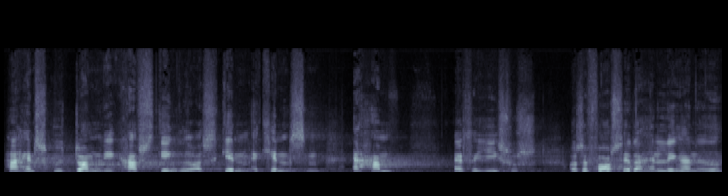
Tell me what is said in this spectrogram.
har hans guddommelige kraft skænket os gennem erkendelsen af ham, altså Jesus. Og så fortsætter han længere nede.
